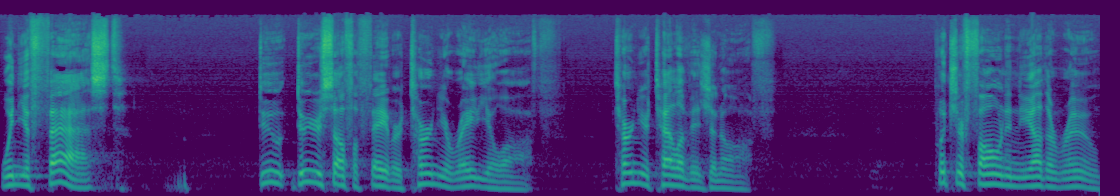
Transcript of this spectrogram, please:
When you fast, do, do yourself a favor, turn your radio off, turn your television off, put your phone in the other room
